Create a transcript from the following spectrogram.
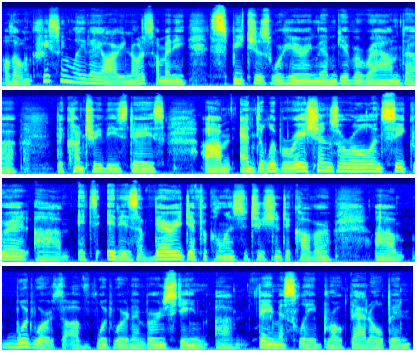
although increasingly they are. You notice how many speeches we're hearing them give around the the country these days, um, and deliberations are all in secret. Um, it's it is a very difficult institution to cover. Um, Woodworth of Woodward and Bernstein um, famously broke that open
